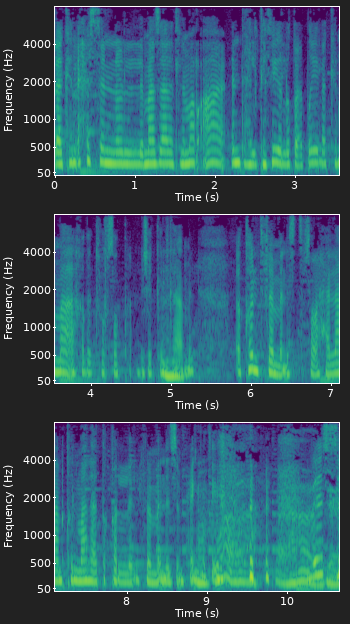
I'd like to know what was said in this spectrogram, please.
لكن أحس أنه ما زالت المرأة عندها الكثير لتعطيه لكن ما أخذت فرصتها بشكل كامل. كنت feminist بصراحة الآن كل ما لها تقلل ال feminism حقتي. بس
